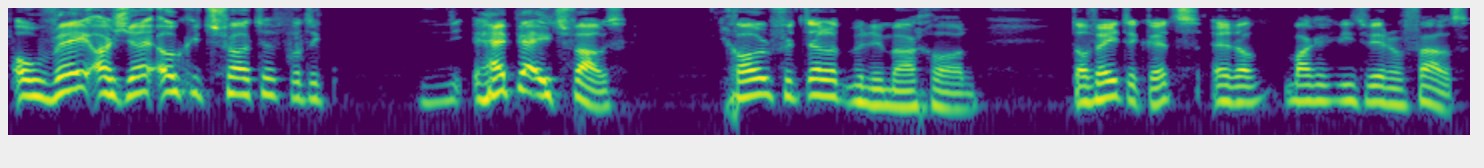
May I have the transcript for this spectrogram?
Oh wee, als jij ook iets fout hebt, wat ik... Heb jij iets fout? Gewoon vertel het me nu maar gewoon. Dan weet ik het en dan maak ik niet weer een fout.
